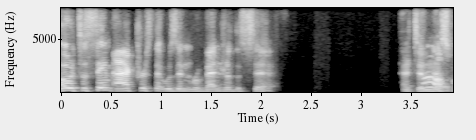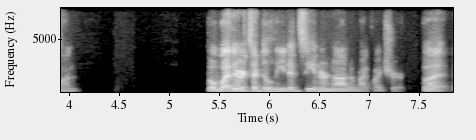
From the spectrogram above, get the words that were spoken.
Oh, it's the same actress that was in Revenge of the Sith. That's in this Oh. one. But whether it's a deleted scene or not, I'm not quite sure. But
